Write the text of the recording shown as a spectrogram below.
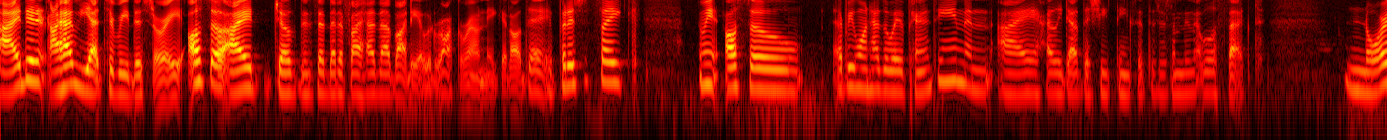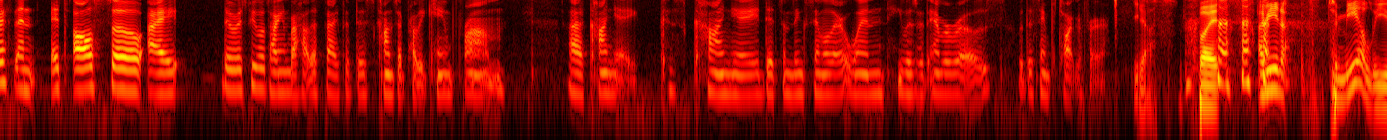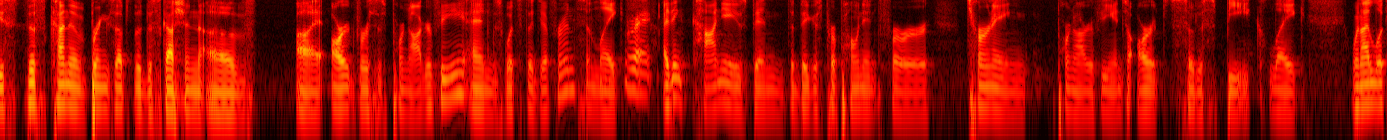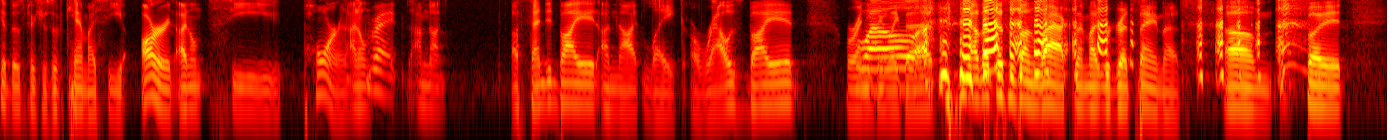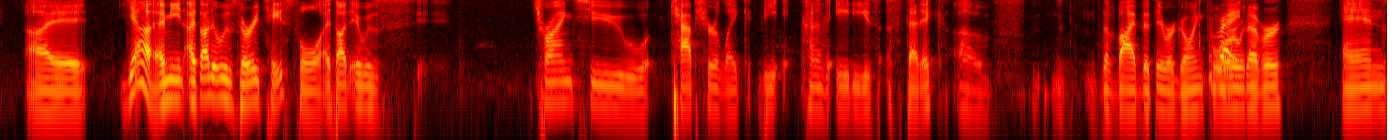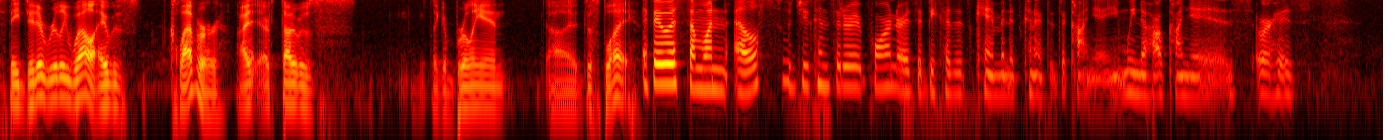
I didn't. I have yet to read the story. Also, I joked and said that if I had that body, I would walk around naked all day. But it's just like, I mean, also everyone has a way of parenting, and I highly doubt that she thinks that this is something that will affect North. And it's also I. There was people talking about how the fact that this concept probably came from uh, Kanye because Kanye did something similar when he was with Amber Rose with the same photographer. Yes, but I mean, to me at least, this kind of brings up the discussion of uh, art versus pornography and what's the difference. And like, Right. I think Kanye has been the biggest proponent for turning pornography into art, so to speak. Like, when I look at those pictures of Kim, I see art. I don't see porn. I don't. Right. I'm not offended by it. I'm not like aroused by it. Or anything Well- like that. now that this is on wax, I might regret saying that. Um, but I, yeah, I mean, I thought it was very tasteful. I thought it was trying to capture like the kind of 80s aesthetic of the vibe that they were going for or whatever. And they did it really well. It was clever. I, I thought it was like a brilliant uh, display. If it was someone else, would you consider it porn, or is it because it's Kim and it's connected to Kanye? We know how Kanye is, or his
